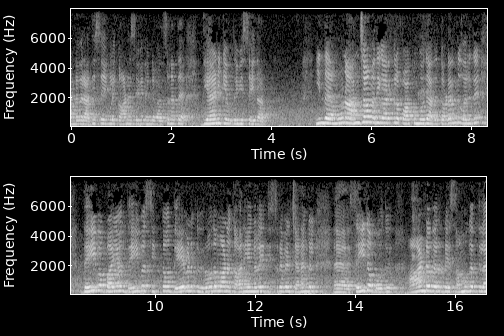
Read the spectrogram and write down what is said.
ஆண்டவர் அதிசயங்களை காண செய்வேன் என்ற வசனத்தை தியானிக்க உதவி செய்தார். இந்த மூணு அஞ்சாம் அதிகாரத்தில் பார்க்கும்போது அதை தொடர்ந்து வருது. தெய்வ பயம் தெய்வ சித்தம் தேவனுக்கு விரோதமான காரியங்களை இஸ்ரேவேல் ஜனங்கள் செய்தபோது ஆண்டவருடைய சமூகத்தில்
